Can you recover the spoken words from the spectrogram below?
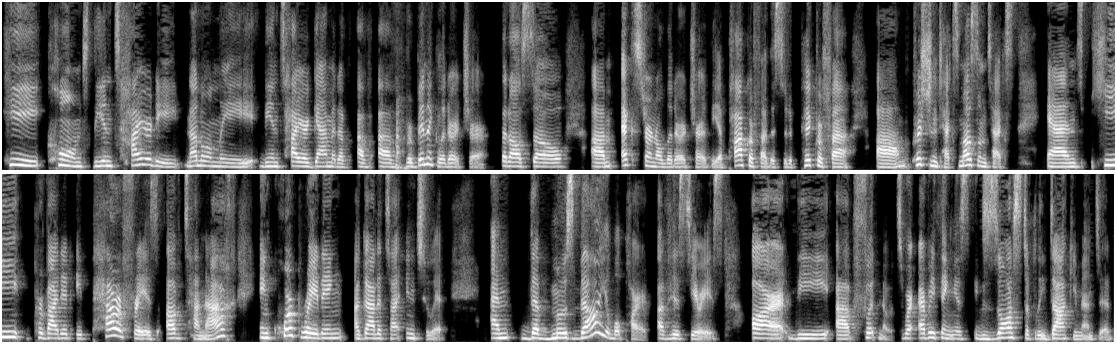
he combed the entirety, not only the entire gamut of, of, of rabbinic literature, but also um, external literature, the Apocrypha, the Pseudepigrapha, um, Christian texts, Muslim texts. And he provided a paraphrase of Tanakh, incorporating Agadita into it. And the most valuable part of his series are the uh, footnotes, where everything is exhaustively documented.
